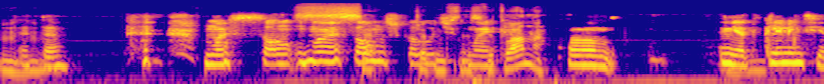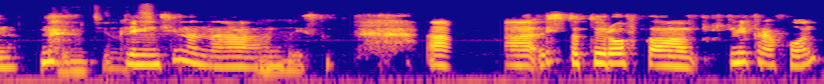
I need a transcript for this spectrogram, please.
Угу. Это мой, сол... мое солнышко, лучик мой. Светлана? Нет, Клементина. Клементина, Клементина на английском. А, а, здесь татуировка микрофон.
